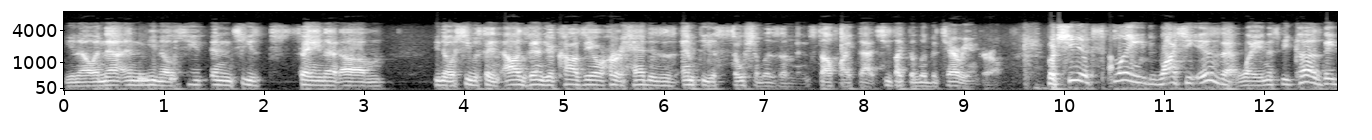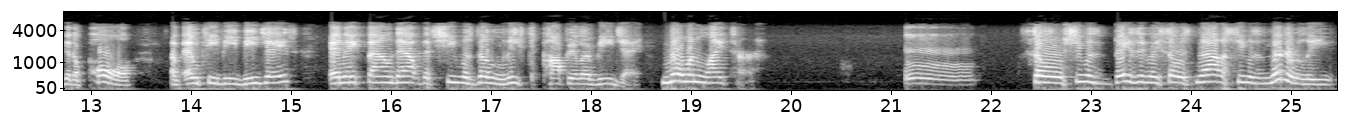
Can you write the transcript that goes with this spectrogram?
you know, and now and you know she and she's saying that um you know, she was saying Alexandria Ocasio, her head is as empty as socialism and stuff like that. She's like the libertarian girl. But she explained why she is that way, and it's because they did a poll of MTV VJs, and they found out that she was the least popular VJ. No one liked her. Mm. So she was basically so now she was literally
